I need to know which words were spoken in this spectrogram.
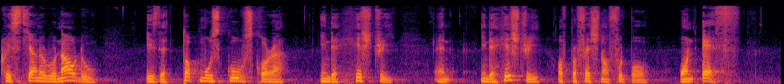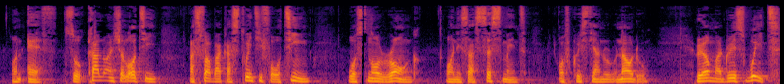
Cristiano Ronaldo is the topmost goal scorer in the history and in the history of professional football on earth. On earth. So Carlo Ancelotti, as far back as 2014, was not wrong on his assessment of Cristiano Ronaldo. Real Madrid's wait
